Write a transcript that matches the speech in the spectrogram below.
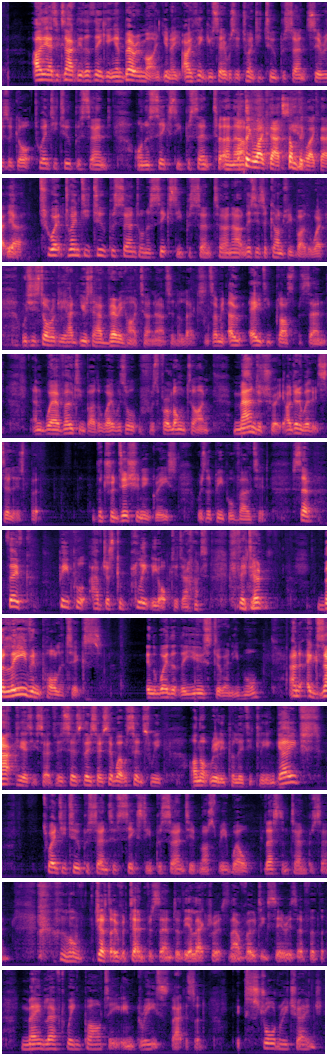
I think that's exactly the thinking. And bear in mind, you know, I think you said it was a 22% Syriza got, 22% on a 60% turnout. Something like that. Something like that. Yeah. Tw- 22% on a 60% turnout. This is a country, by the way, which historically had used to have very high turnouts in elections. I mean, oh, 80 plus percent. And where voting, by the way, was, all, was for a long time mandatory. I don't know whether it still is, but the tradition in Greece was that people voted. So they've people have just completely opted out. they don't believe in politics in the way that they used to anymore. And exactly as you said, they says they say, well, since we are not really politically engaged, twenty-two percent of sixty percent, it must be well less than ten percent, or just over ten percent of the electorate's now voting Syriza for the main left-wing party in Greece. That is an extraordinary change.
